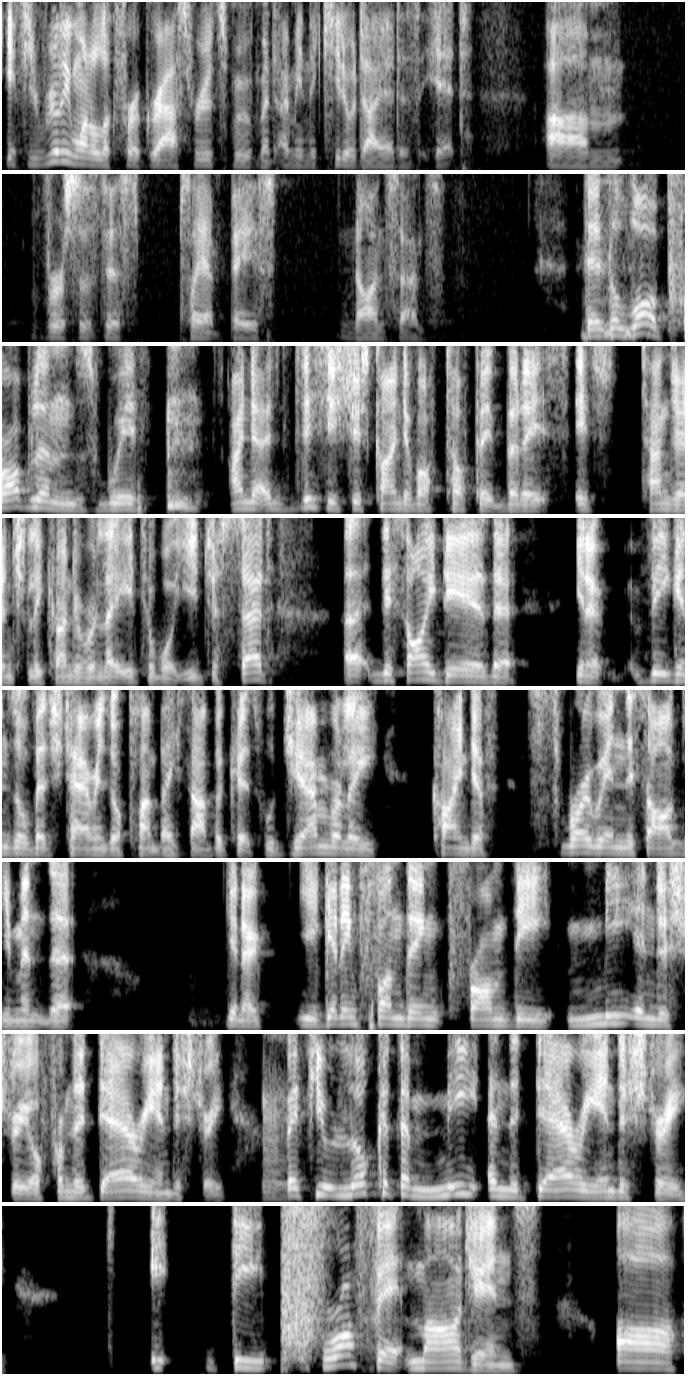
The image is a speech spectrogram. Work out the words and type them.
if you really want to look for a grassroots movement, I mean, the keto diet is it, um, versus this plant-based nonsense. there's a lot of problems with i know this is just kind of off topic but it's it's tangentially kind of related to what you just said uh, this idea that you know vegans or vegetarians or plant-based advocates will generally kind of throw in this argument that you know you're getting funding from the meat industry or from the dairy industry Mm. but if you look at the meat and the dairy industry it, the profit margins are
